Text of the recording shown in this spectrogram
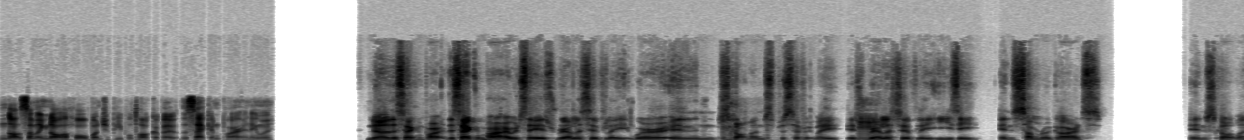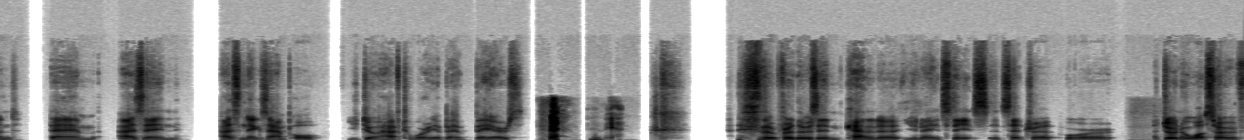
not something not a whole bunch of people talk about. The second part, anyway. No, the second part. The second part, I would say, is relatively. We're in Scotland specifically. Is Mm. relatively easy in some regards. In Scotland, um, as in, as an example, you don't have to worry about bears. Yeah. So For those in Canada, United States, etc., or I don't know what sort of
